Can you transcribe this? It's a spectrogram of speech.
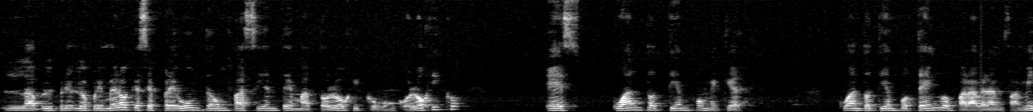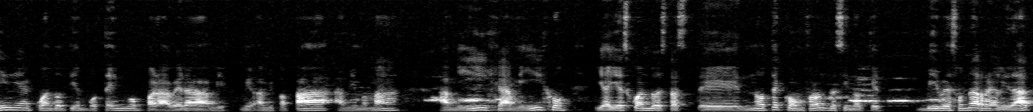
lo primero que se pregunta a un paciente hematológico o oncológico es cuánto tiempo me queda cuánto tiempo tengo para ver a mi familia, cuánto tiempo tengo para ver a mi, a mi papá, a mi mamá, a mi hija, a mi hijo. Y ahí es cuando estás, eh, no te confrontas, sino que vives una realidad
